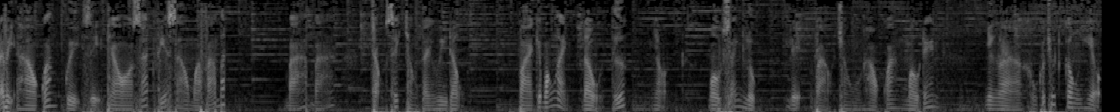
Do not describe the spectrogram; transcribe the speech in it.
đã bị hào quang quỷ dị theo sát phía sau mà phá mất. Bá bá, trọng xích trong tay huy động, vài cái bóng ảnh đầu tước nhọn màu xanh lục lệ vào trong hào quang màu đen, nhưng là không có chút công hiệu,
